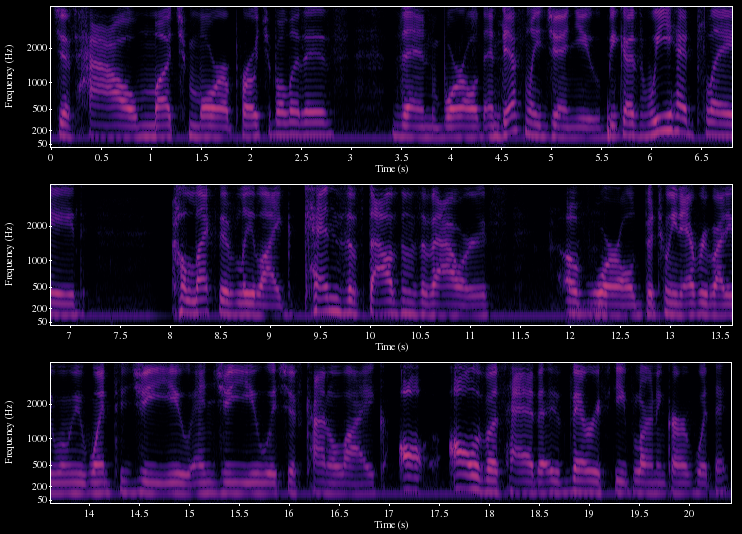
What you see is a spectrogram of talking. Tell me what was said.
just how much more approachable it is than World and definitely Gen U because we had played collectively like tens of thousands of hours of World between everybody when we went to GU and GU was just kind of like all all of us had a very steep learning curve with it.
